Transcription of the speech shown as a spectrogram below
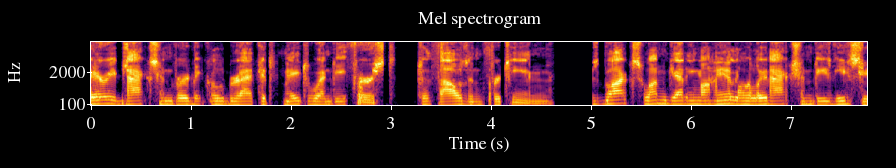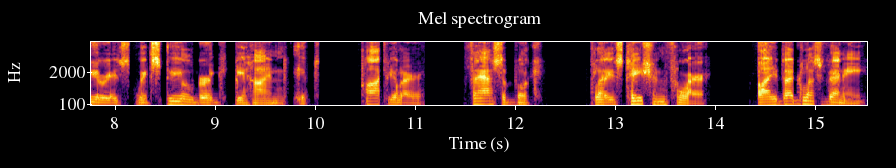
Perry Jackson Vertical Bracket May 21st, 2013. Xbox One getting a Halo lit action TV series with Spielberg behind it. Popular. Facebook. PlayStation 4. By Douglas Vennie.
